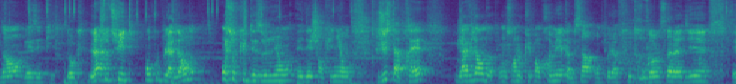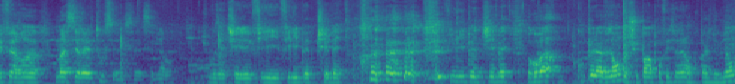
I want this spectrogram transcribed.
dans les épices. Donc là tout de suite on coupe la viande, on s'occupe des oignons et des champignons juste après. La viande, on s'en occupe en premier, comme ça, on peut la foutre dans le saladier et faire euh, macérer le tout, c'est bien. Hein. Vous êtes chez Philippe, Philippe. Philippe Etchebet. Donc on va couper la viande, je suis pas un professionnel en coupage de viande.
